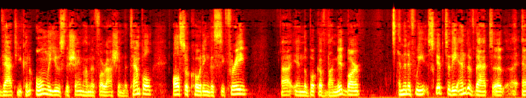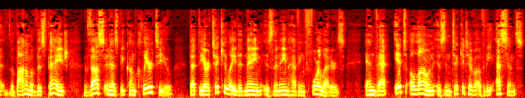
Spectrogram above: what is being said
that you can only use the Shem HaMeforash in the temple, also quoting the Sifri uh, in the book of Bamidbar. And then if we skip to the end of that, uh, at the bottom of this page, thus it has become clear to you that the articulated name is the name having four letters, and that it alone is indicative of the essence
